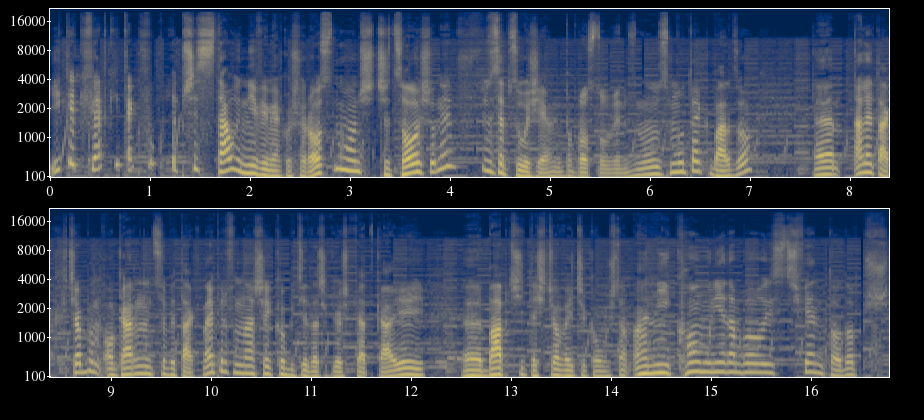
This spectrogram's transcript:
I te kwiatki tak w ogóle przestały, nie wiem, jakoś rosnąć czy coś. One zepsuły się po prostu, więc no smutek bardzo. E, ale tak, chciałbym ogarnąć sobie tak. Najpierw naszej kobiecie dać jakiegoś kwiatka, jej e, babci, teściowej czy komuś tam. A nikomu nie dam, bo jest święto, dobrze.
